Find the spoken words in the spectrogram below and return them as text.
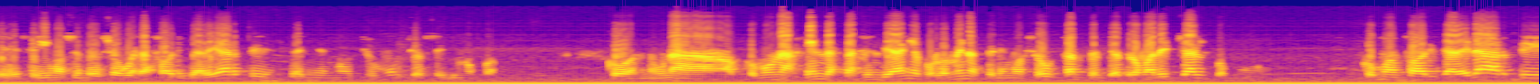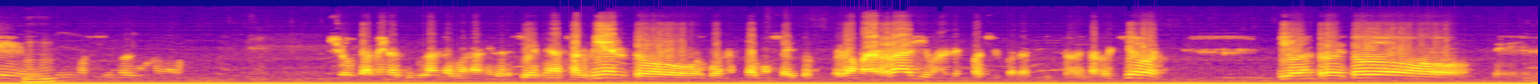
eh, seguimos haciendo shows en la fábrica de arte, este año hemos hecho mucho, seguimos con, con una como una agenda hasta fin de año, por lo menos tenemos shows tanto en Teatro Marechal como, como en Fábrica del Arte, seguimos haciendo algunos yo también articulando con la Universidad de Sarmiento, bueno, estamos ahí con un programa de radio, en el espacio para artistas de la región. Digo, dentro de todo, eh,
